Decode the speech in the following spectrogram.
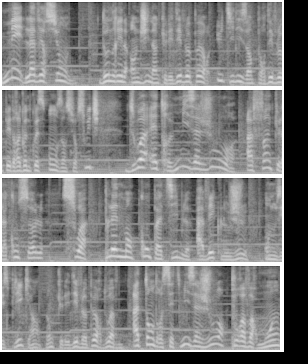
Mais la version d'Unreal Engine hein, que les développeurs utilisent hein, pour développer Dragon Quest 11 hein, sur Switch doit être mise à jour afin que la console soit pleinement compatible avec le jeu. On nous explique donc que les développeurs doivent attendre cette mise à jour pour avoir moins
